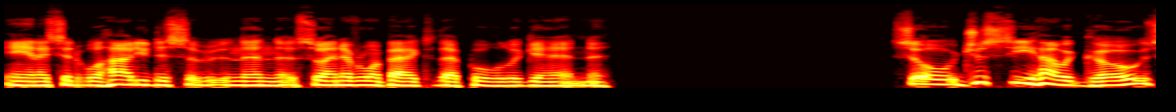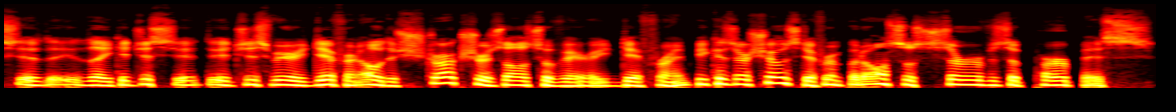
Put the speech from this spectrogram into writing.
And I said, well, how do you dis, and then, so I never went back to that pool again. So just see how it goes. Like it just, it, it's just very different. Oh, the structure is also very different because our show's different, but also serves a purpose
